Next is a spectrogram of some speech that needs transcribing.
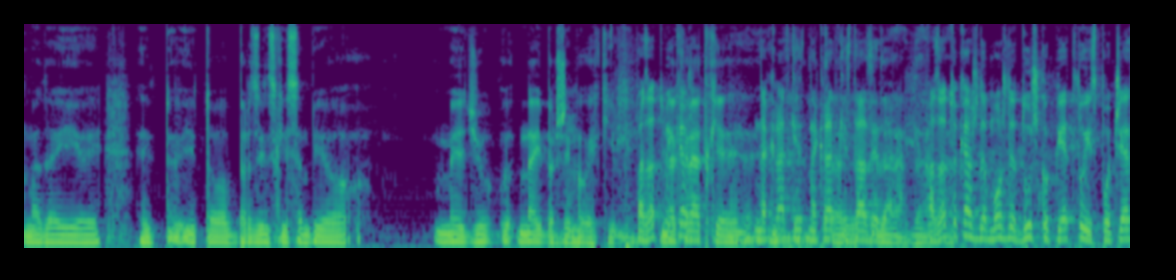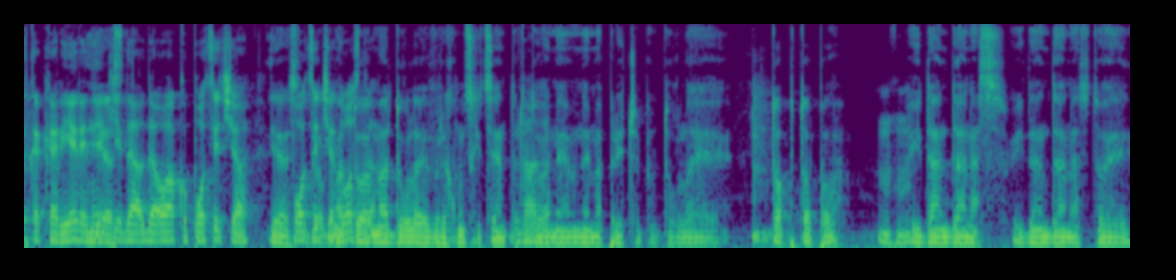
mada i, i, i to brzinski sam bio među najbržima u ekipi. Pa zato na kažu, kratke na kratke na kratke da, staze da. da, da pa zato da. kažu da možda Duško Pjetlo iz početka karijere neke Jest. da da ovako podseća Jest, podseća da, dosta. Madula je vrhunski centar, da, to da. nema nema priče, Madula je top topova. Mhm. -huh. I dan danas, i dan danas to je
